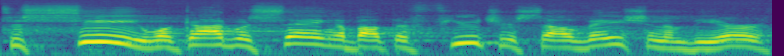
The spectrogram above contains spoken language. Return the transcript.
to see what God was saying about the future salvation of the earth.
